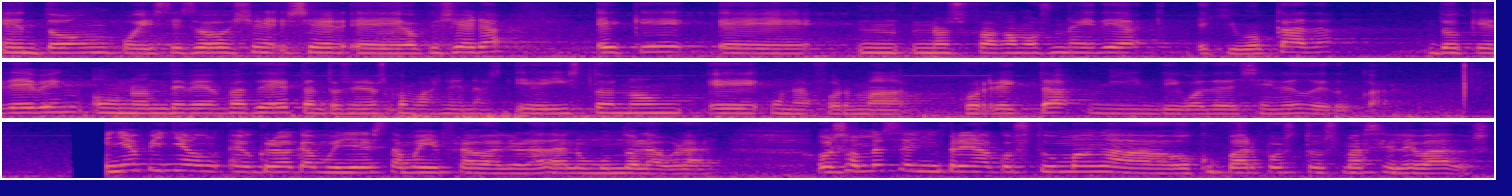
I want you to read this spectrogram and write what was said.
Entón, pois, iso xer, xer, eh, o que xera é que eh, nos fagamos unha idea equivocada do que deben ou non deben facer tanto os nenos como as nenas e isto non é unha forma correcta nin de igualdade de xénero de educar. Miña opinión, eu creo que a muller está moi infravalorada no mundo laboral. Os homes sempre acostuman a ocupar postos máis elevados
